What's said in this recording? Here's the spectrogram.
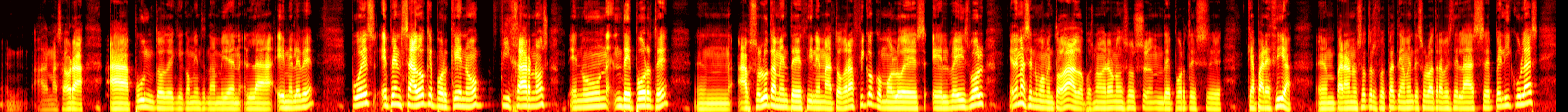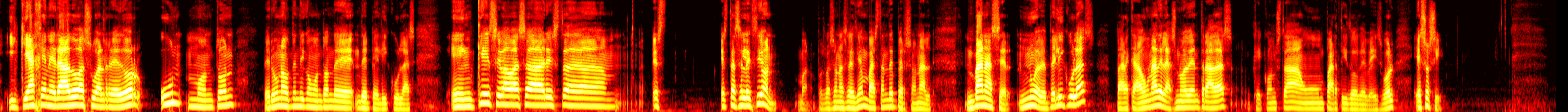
además ahora a punto de que comience también la MLB, pues he pensado que por qué no fijarnos en un deporte absolutamente cinematográfico como lo es el béisbol y además en un momento dado pues no era uno de esos eh, deportes eh, que aparecía Em, para nosotros pues prácticamente solo a través de las eh, películas y que ha generado a su alrededor un montón, pero un auténtico montón de, películas. ¿En qué se va a basar esta, esta selección? Bueno, pues va a ser una selección bastante personal. Van a ser nueve películas para cada una de las nueve entradas que consta un partido de béisbol. Eso sí,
